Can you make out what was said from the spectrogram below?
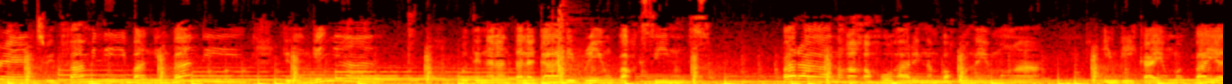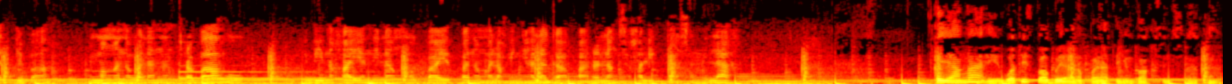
friends, with family, banding-banding, ganyan-ganyan. Buti na lang talaga, libre yung vaccines. Para nakakakuha rin ng bakuna yung mga hindi kayang magbayad, di ba? Yung mga nawalan ng trabaho, hindi na kaya nilang magbayad pa ng malaking halaga para lang sa kaligtasan nila. Kaya nga eh, what if babayaran pa natin yung vaccines natin?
